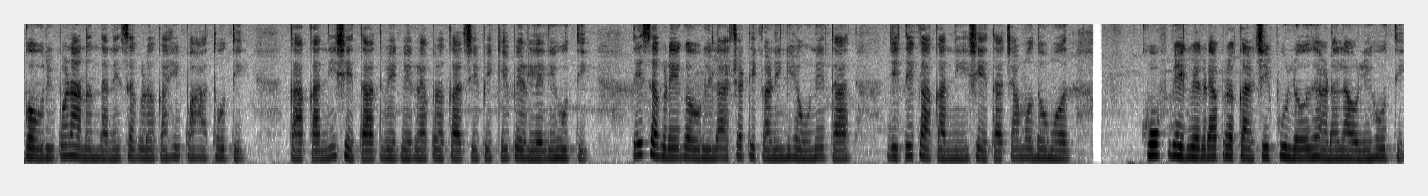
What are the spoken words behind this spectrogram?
गौरी पण आनंदाने सगळं काही पाहत होती. काकांनी शेतात वेगवेगळ्या प्रकारची पिके पेरलेली होती. ते सगळे गौरीला अशा ठिकाणी घेऊन येतात जिथे काकांनी शेताच्या मधोमध खूप वेगवेगळ्या प्रकारची फुलं झाडं लावली होती.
